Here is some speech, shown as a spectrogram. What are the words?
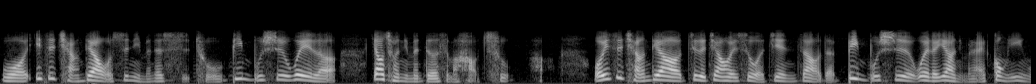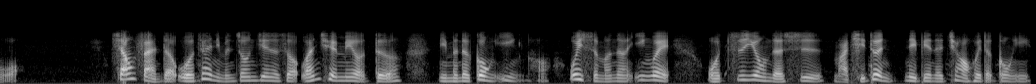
我一直强调我是你们的使徒，并不是为了要从你们得什么好处，好，我一直强调这个教会是我建造的，并不是为了要你们来供应我。相反的，我在你们中间的时候，完全没有得你们的供应，哈？为什么呢？因为我自用的是马其顿那边的教会的供应，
